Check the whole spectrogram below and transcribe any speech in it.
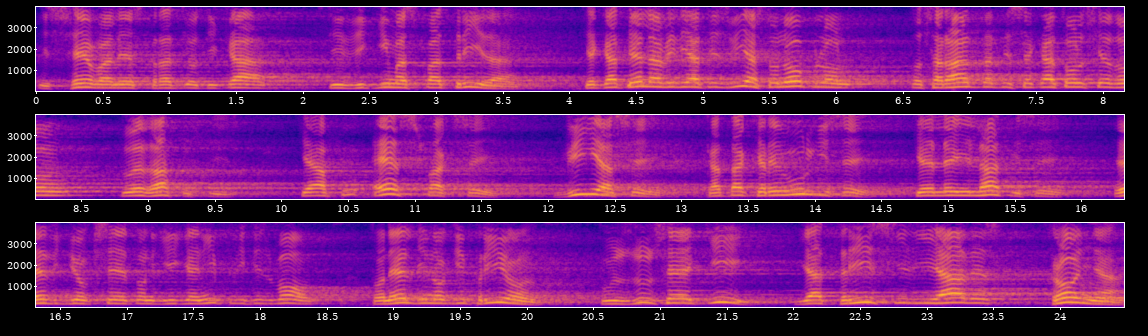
εισέβαλε στρατιωτικά στη δική μας πατρίδα και κατέλαβε δια της βίας των όπλων το 40% σχεδόν του εδάφους της και αφού έσφαξε, βίασε, κατακρεούργησε και λαιλάτισε, έδιωξε τον γηγενή πληθυσμό των Έλληνων Κυπρίων που ζούσε εκεί για τρεις χιλιάδες χρόνια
